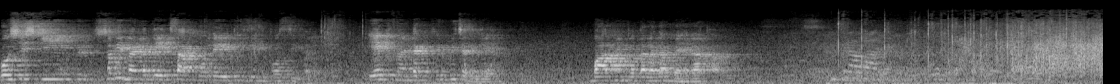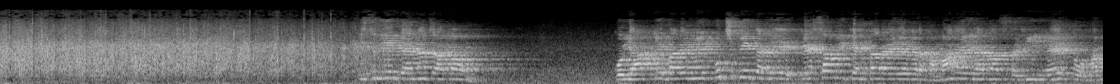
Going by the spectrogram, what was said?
कोशिश की, फिर सभी मेंढक एक साथ बोले इट इज़ इम्पॉसिबल एक मेंढक फिर भी चढ़ गया। बाद में पता लगा, बहरा था। इसलिए कहना चाहता हूँ कोई आपके बारे में कुछ भी कहे, कैसा भी कहता रहे, अगर हमारा इरादा सही है तो हम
